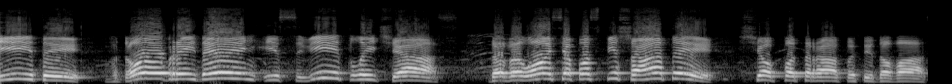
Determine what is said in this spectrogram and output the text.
В добрий день і світлий час довелося поспішати, щоб потрапити до вас.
